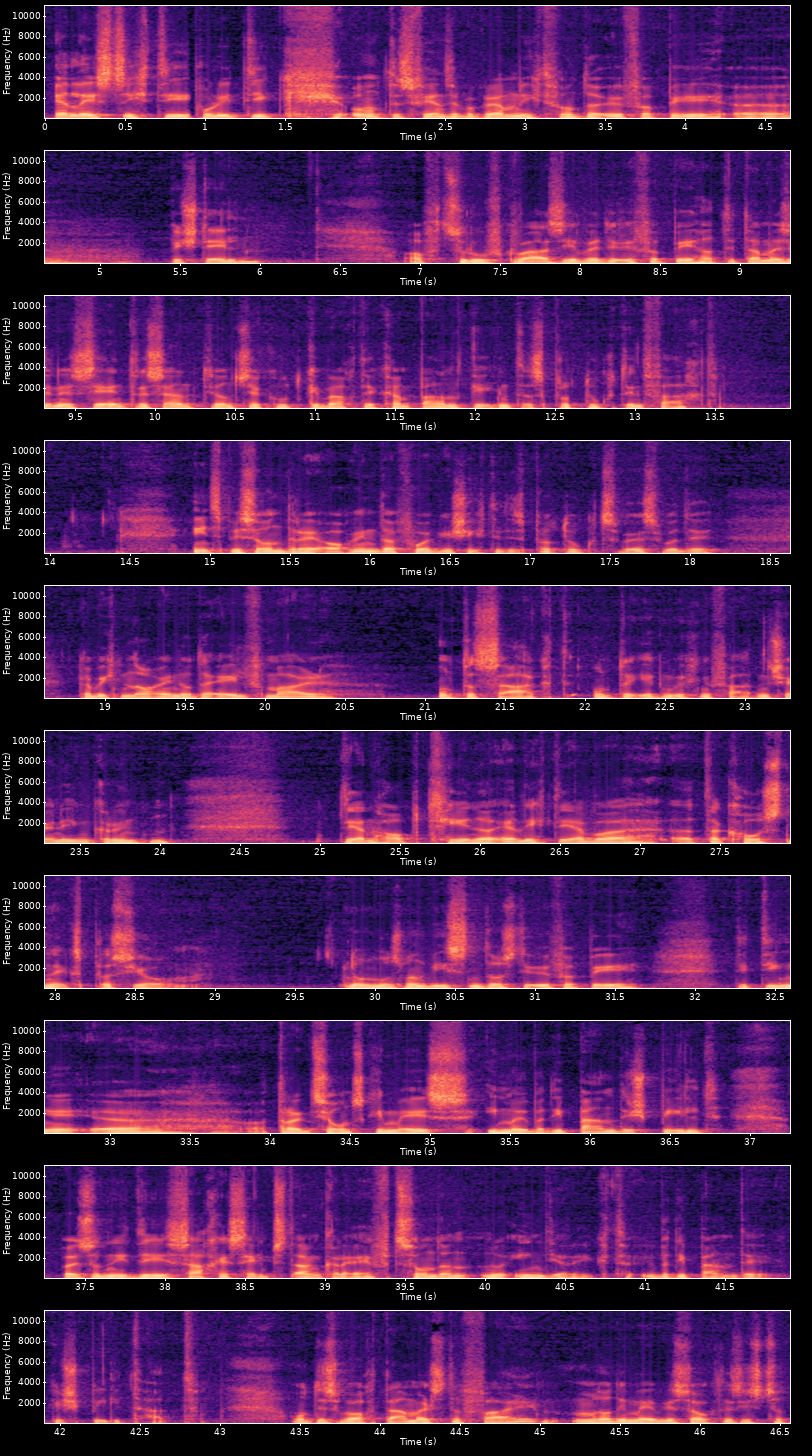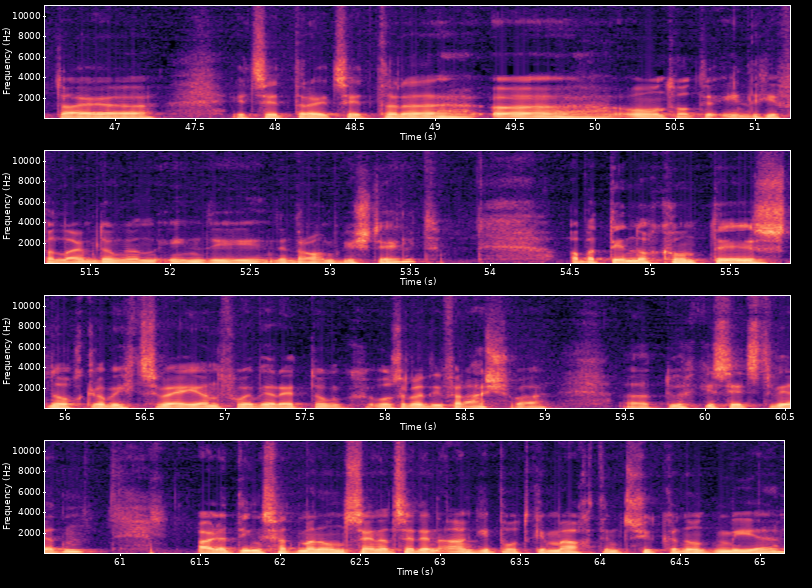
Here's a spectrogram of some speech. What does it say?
er lässt sich die Politik und das Fernsehprogramm nicht von der ÖVP äh, bestellen. Auf Zuruf quasi, weil die ÖVP hatte damals eine sehr interessante und sehr gut gemachte Kampagne gegen das Produkt entfacht. Insbesondere auch in der Vorgeschichte des Produkts, weil es wurde, glaube ich, neun oder elf Mal untersagt unter irgendwelchen fadenscheinigen Gründen. Deren Haupttenor ehrlich der war äh, der Kostenexplosion. Nun muss man wissen, dass die ÖVP die Dinge äh, traditionsgemäß immer über die Bande spielt, also nie die Sache selbst angreift, sondern nur indirekt über die Bande gespielt hat. Und das war auch damals der Fall. Man hat immer gesagt, es ist zu teuer, etc., etc., äh, und hat ähnliche Verleumdungen in, die, in den Raum gestellt. Aber dennoch konnte es nach, glaube ich, zwei Jahren Vorbereitung, was relativ rasch war, äh, durchgesetzt werden. Allerdings hat man uns seinerzeit ein Angebot gemacht, dem Zykern und mir,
